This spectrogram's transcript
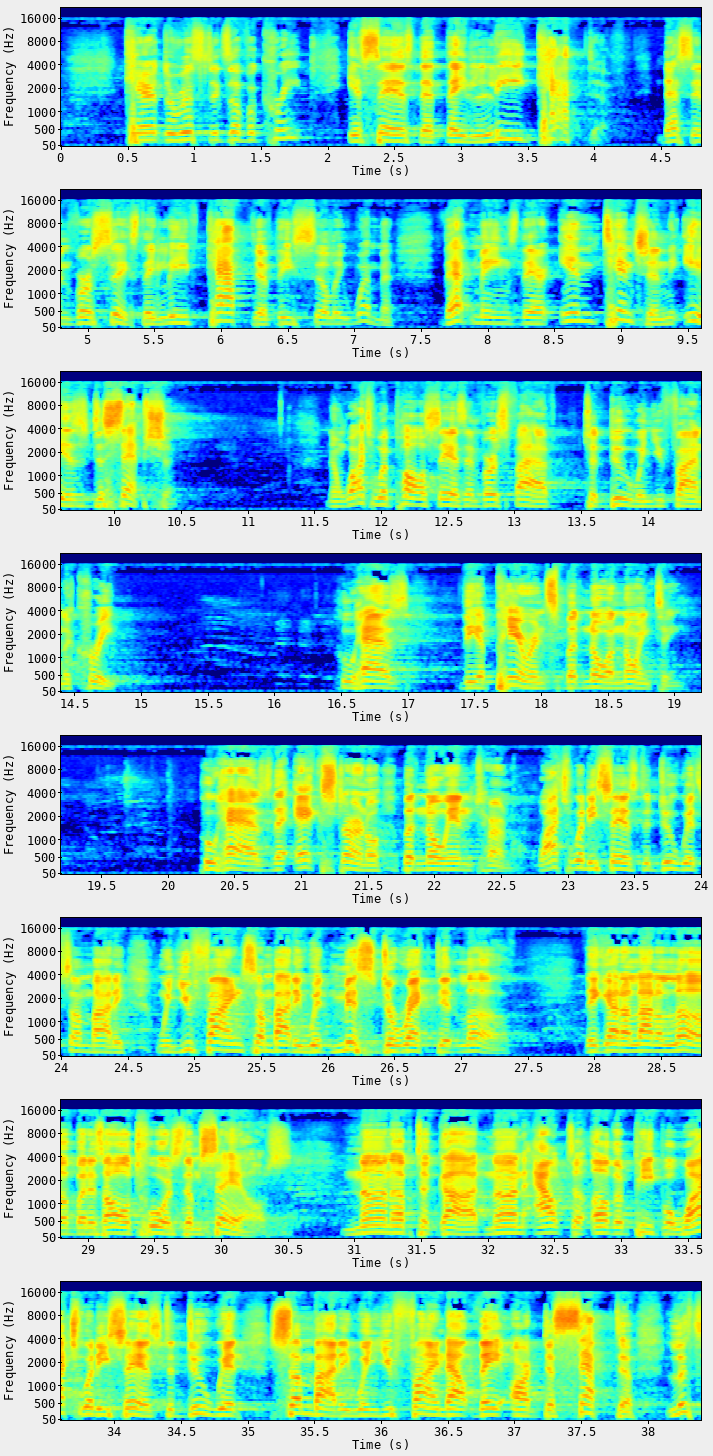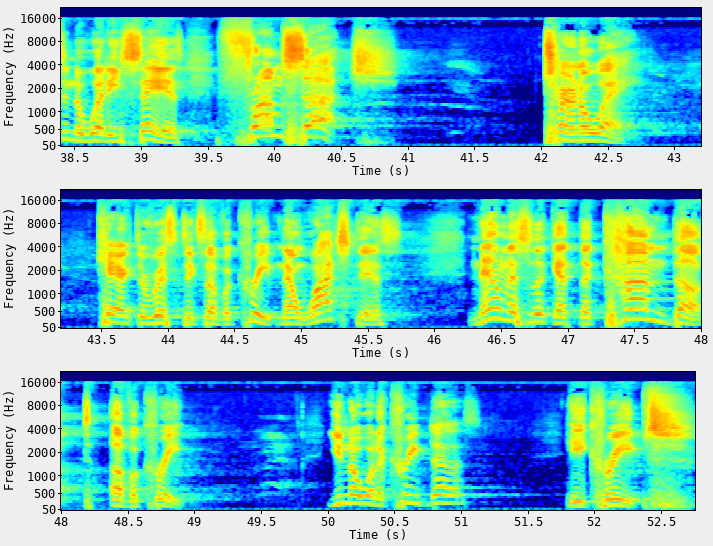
Characteristics of a creep it says that they lead captive. That's in verse 6. They leave captive these silly women. That means their intention is deception. Now, watch what Paul says in verse 5 to do when you find a creep who has the appearance but no anointing who has the external but no internal. Watch what he says to do with somebody when you find somebody with misdirected love. They got a lot of love, but it's all towards themselves. None up to God, none out to other people. Watch what he says to do with somebody when you find out they are deceptive. Listen to what he says. From such, turn away. Characteristics of a creep. Now, watch this. Now, let's look at the conduct of a creep. You know what a creep does? He creeps.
